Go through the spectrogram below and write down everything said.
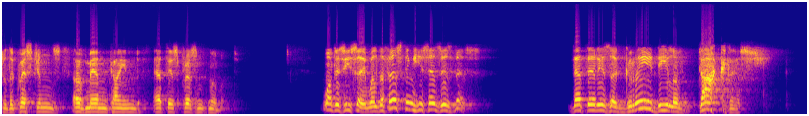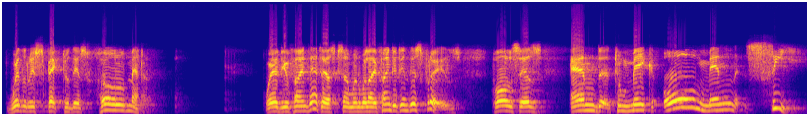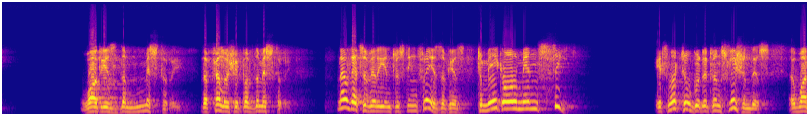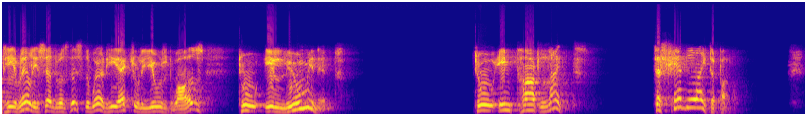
to the questions of mankind at this present moment. What does he say? Well, the first thing he says is this that there is a great deal of darkness with respect to this whole matter. Where do you find that? Ask someone. Well, I find it in this phrase. Paul says, and to make all men see what is the mystery, the fellowship of the mystery. Now, that's a very interesting phrase of his, to make all men see. It's not too good a translation, this. Uh, what he really said was this the word he actually used was to illuminate, to impart light, to shed light upon.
